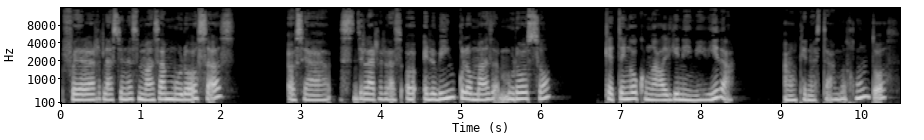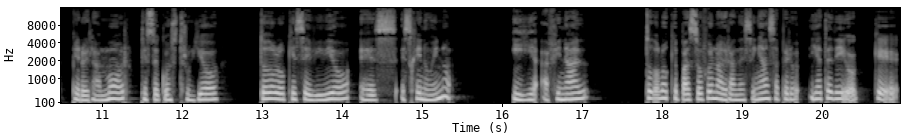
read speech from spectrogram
fue de las relaciones más amorosas, o sea, el vínculo más amoroso que tengo con alguien en mi vida, aunque no estábamos juntos, pero el amor que se construyó todo lo que se vivió es, es genuino. Y al final, todo lo que pasó fue una gran enseñanza, pero ya te digo que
